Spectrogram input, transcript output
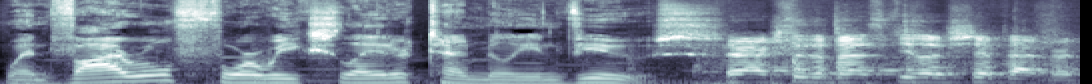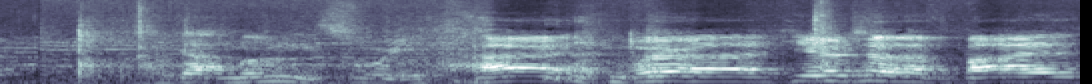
Went viral, four weeks later, 10 million views. They're actually the best dealership ever. I got moonies for you. Alright, we're uh, here to buy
